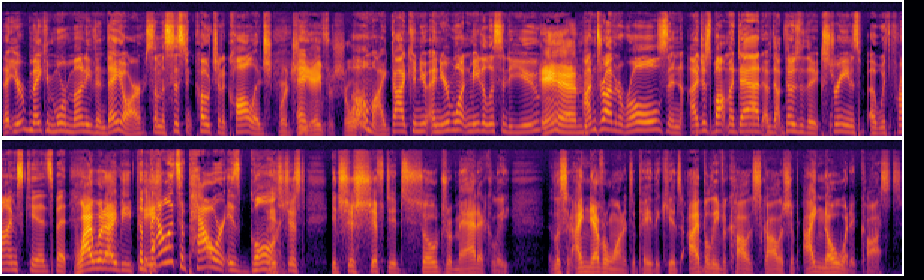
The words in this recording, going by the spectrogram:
that you're making more money than they are. Some assistant coach at a college or a and- GA for sure. Oh my God! Can you? And you're wanting me to listen to you? and I'm driving a Rolls, and I just bought my dad. Those are the extremes uh, with Prime's kids, but why would I be? the balance of power is gone. It's just it's just shifted so dramatically. Listen, I never wanted to pay the kids. I believe a college scholarship. I know what it costs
